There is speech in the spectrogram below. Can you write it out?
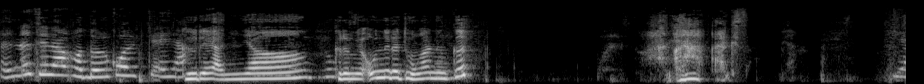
얘네들하고 놀고 올게요. 그래, 안녕. 그러면 오늘의 동화는 끝? 아니, 알겠어. 야.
